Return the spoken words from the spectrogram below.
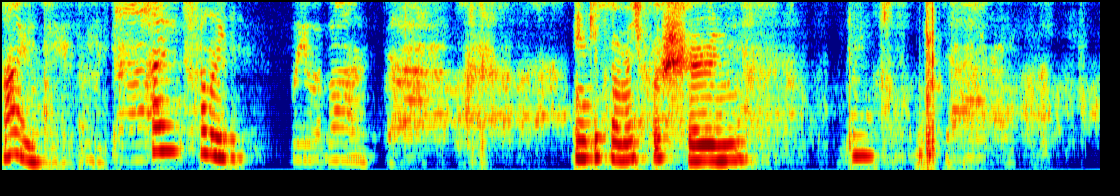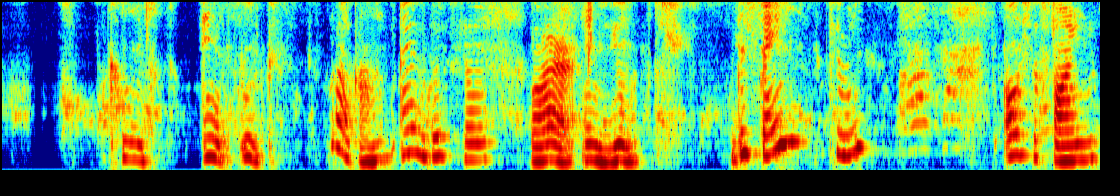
Hi. Hi, how are you? Thank you so much for sharing. Cool. And Ux. Welcome. I am good so far. And you? The same to me. Also fine.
